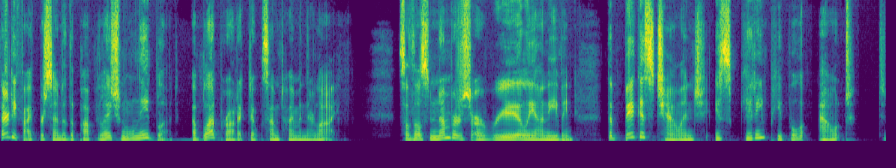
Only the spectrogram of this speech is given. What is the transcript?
35% of the population will need blood, a blood product at some time in their life. So those numbers are really uneven. The biggest challenge is getting people out to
